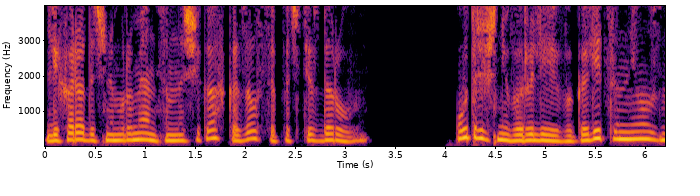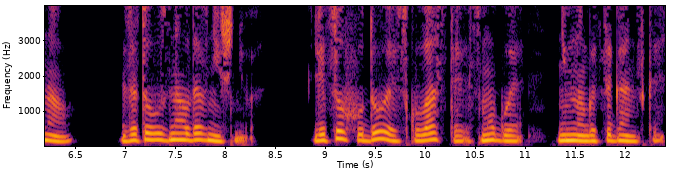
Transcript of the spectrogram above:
лихорадочным румянцем на щеках казался почти здоровым. Утрешнего Рылеева Голицын не узнал, зато узнал давнишнего. Лицо худое, скуластое, смуглое, немного цыганское.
